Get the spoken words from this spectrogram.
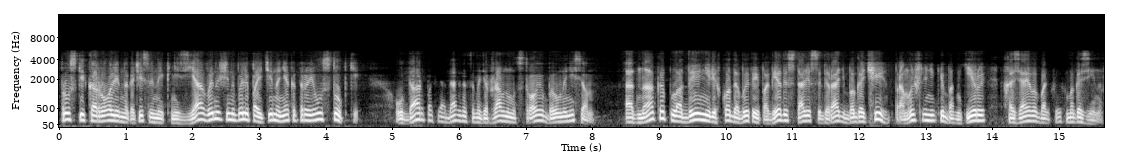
прусский король и многочисленные князья вынуждены были пойти на некоторые уступки. Удар по феодально-самодержавному строю был нанесен. Однако плоды нелегко добытой победы стали собирать богачи, промышленники, банкиры, хозяева больших магазинов.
